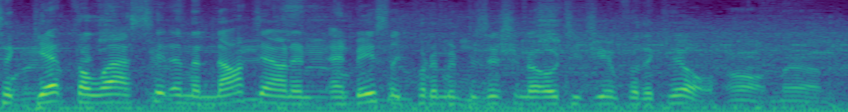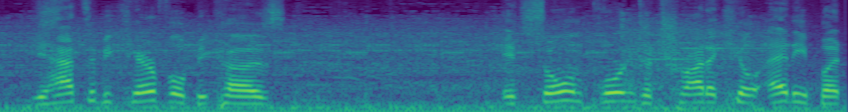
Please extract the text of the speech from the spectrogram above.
to get the last hit and the knockdown and, and basically put him in position to OTG him for the kill. Oh, man. You have to be careful because it's so important to try to kill Eddie, but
